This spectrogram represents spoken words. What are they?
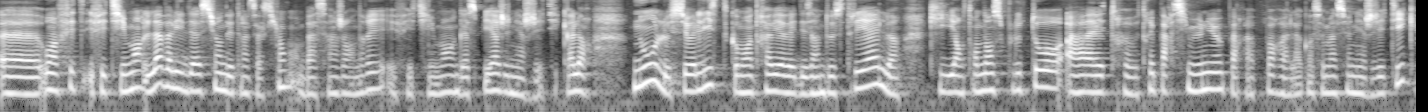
où en fait effectivement la validation des transactions bah, s'engendrait effectivement un gaspillage énergétique. Alors nous, le CELIST, comme on travaille avec des industriels qui ont tendance plutôt à être très parcimonieux par rapport à la consommation énergétique,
